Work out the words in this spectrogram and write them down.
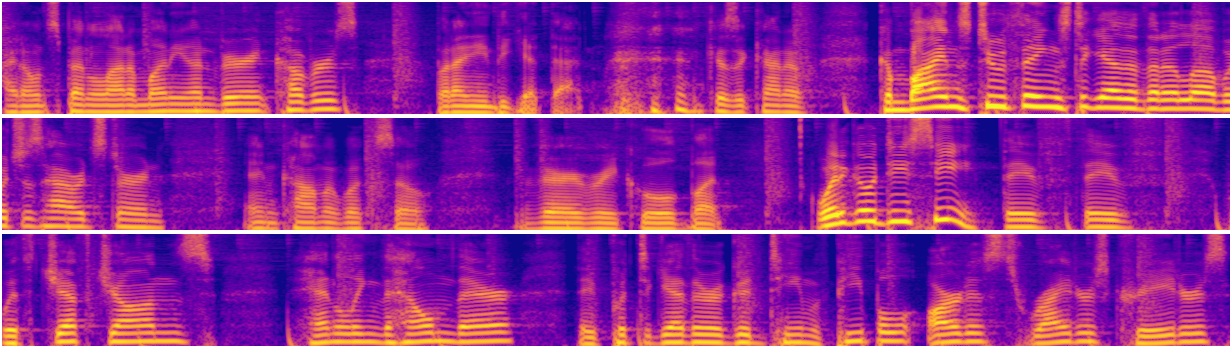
I don't spend a lot of money on variant covers, but I need to get that because it kind of combines two things together that I love, which is Howard Stern and comic books. So very very cool. But way to go DC. They've they've with Geoff Johns handling the helm there. They've put together a good team of people, artists, writers, creators.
